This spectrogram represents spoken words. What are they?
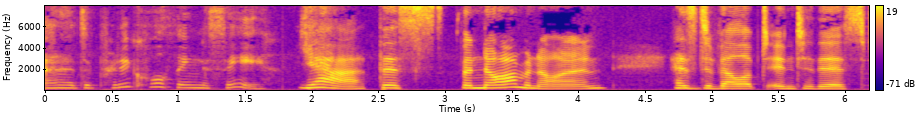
And it's a pretty cool thing to see. yeah this phenomenon has developed into this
